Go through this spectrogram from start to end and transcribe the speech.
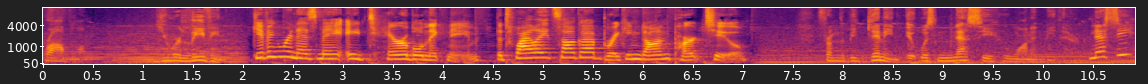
problem. You were leaving. Giving Renesmee a terrible nickname, the Twilight Saga Breaking Dawn Part 2. From the beginning, it was Nessie who wanted me there. Nessie?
